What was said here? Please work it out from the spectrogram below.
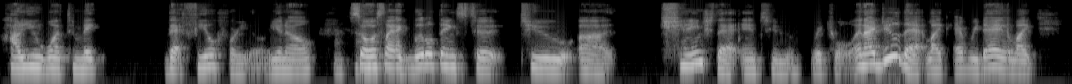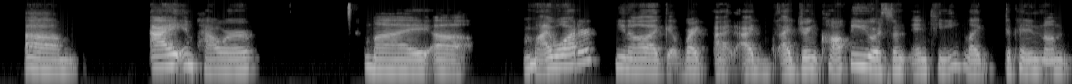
how do you want to make that feel for you? You know? Mm-hmm. So it's like little things to, to, uh, change that into ritual and i do that like every day like um i empower my uh my water You know, like right, I I, I drink coffee or some and tea, like depending on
